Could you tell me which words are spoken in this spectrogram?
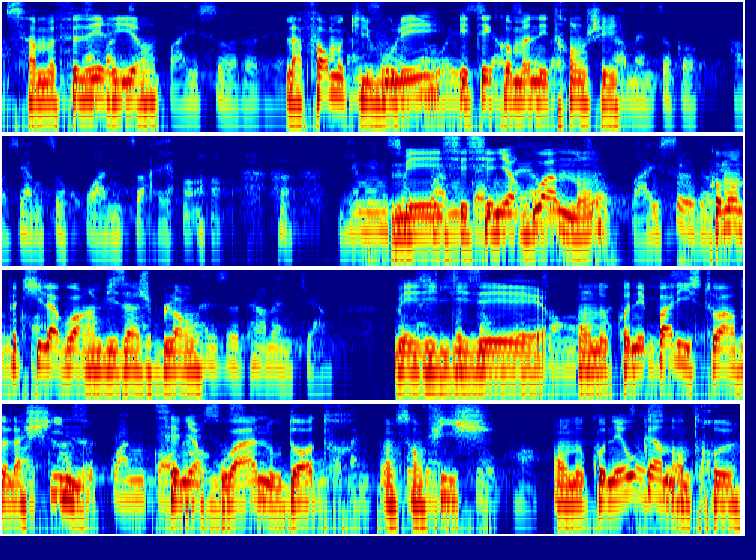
Ça me faisait rire. La forme qu'il voulait était comme un étranger. Mais c'est Seigneur Guan, non Comment peut-il avoir un visage blanc mais il disait, on ne connaît pas l'histoire de la Chine. Seigneur Guan ou d'autres, on s'en fiche. On ne connaît aucun d'entre eux.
